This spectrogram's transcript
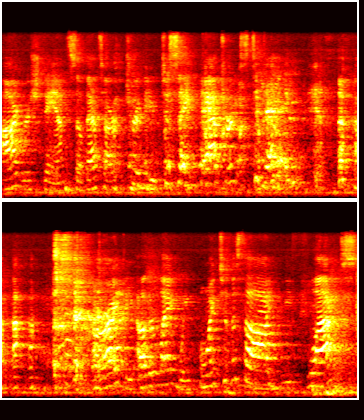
Irish dance, so that's our tribute to St. Patrick's today. All right, the other leg, we point to the side, we flex,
